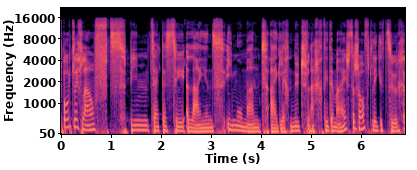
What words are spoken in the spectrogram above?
Sportlich läuft es beim ZSC Alliance im Moment eigentlich nicht schlecht. In der Meisterschaft liegen die Zürcher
